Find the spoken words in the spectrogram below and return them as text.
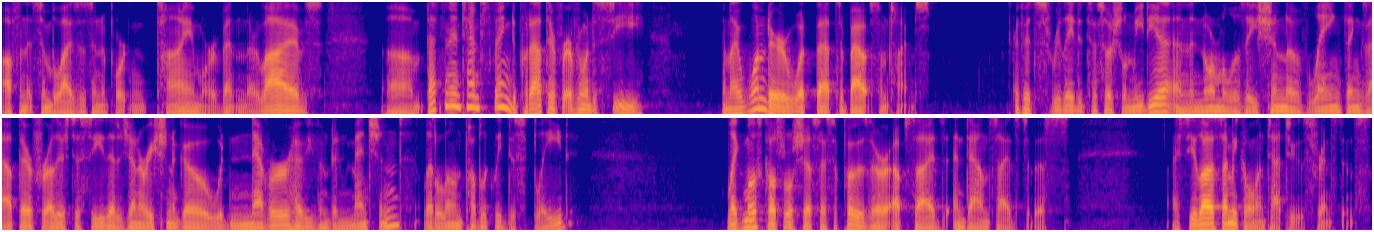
Often it symbolizes an important time or event in their lives. Um, that's an intense thing to put out there for everyone to see. And I wonder what that's about sometimes if it's related to social media and the normalization of laying things out there for others to see that a generation ago would never have even been mentioned, let alone publicly displayed. Like most cultural shifts, I suppose there are upsides and downsides to this. I see a lot of semicolon tattoos, for instance.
